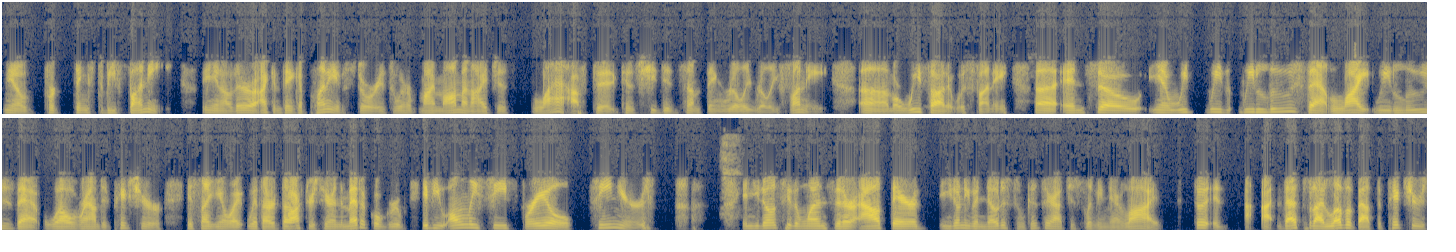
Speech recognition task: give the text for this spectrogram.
you know, for things to be funny. You know, there, I can think of plenty of stories where my mom and I just laughed because she did something really really funny um or we thought it was funny. Uh and so you know we we we lose that light we lose that well-rounded picture. It's like you know with our doctors here in the medical group if you only see frail seniors and you don't see the ones that are out there you don't even notice them because they're out just living their lives. So it, I, that's what i love about the pictures.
